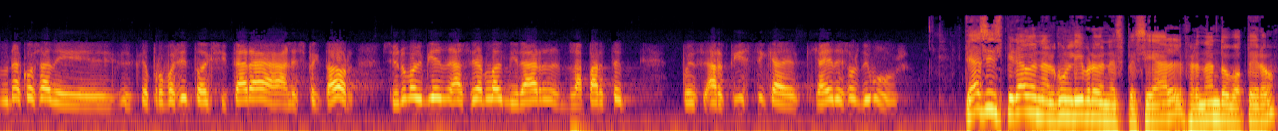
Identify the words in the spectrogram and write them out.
una cosa de, a propósito de excitar al espectador, sino más bien hacerlo admirar la parte pues artística que hay en esos dibujos. ¿Te has inspirado en algún libro en especial, Fernando Botero?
